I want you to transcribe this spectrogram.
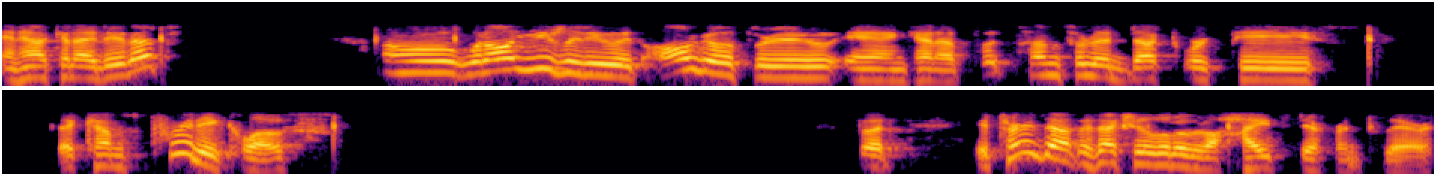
And how can I do that? Oh, what I'll usually do is I'll go through and kind of put some sort of ductwork piece that comes pretty close. But it turns out there's actually a little bit of height difference there.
